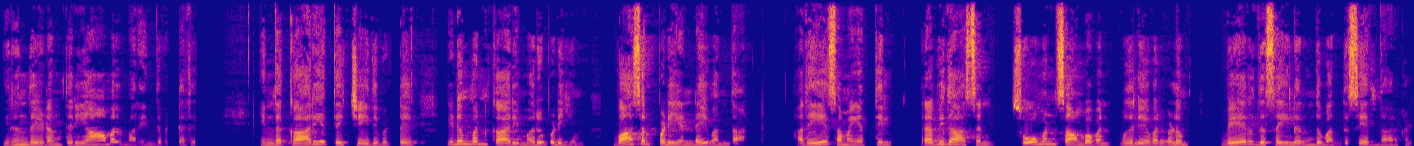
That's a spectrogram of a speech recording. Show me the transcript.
இருந்த இடம் தெரியாமல் மறைந்துவிட்டது. இந்த காரியத்தை செய்துவிட்டு இடும்பன்காரி மறுபடியும் வாசற்படியண்டை வந்தான். அதே சமயத்தில் ரவிதாசன் சோமன் சாம்பவன் முதலியவர்களும் வேறு திசையிலிருந்து வந்து சேர்ந்தார்கள்.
